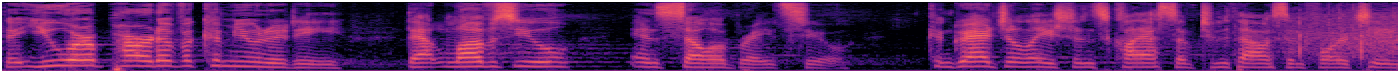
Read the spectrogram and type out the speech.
that you are a part of a community that loves you and celebrates you. Congratulations, class of 2014.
